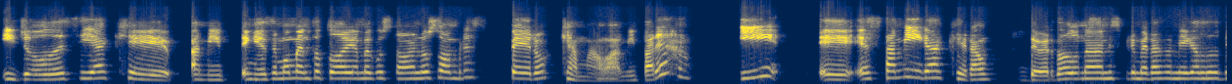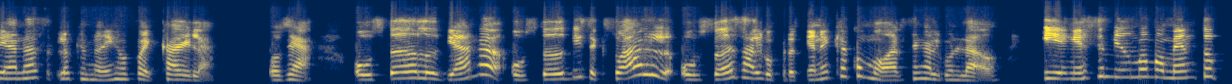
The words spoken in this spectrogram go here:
y yo decía que a mí en ese momento todavía me gustaban los hombres, pero que amaba a mi pareja. Y eh, esta amiga, que era de verdad una de mis primeras amigas lesbianas, lo que me dijo fue, Carla, o sea, o usted es lesbiana, o usted es bisexual, o usted es algo, pero tiene que acomodarse en algún lado. Y en ese mismo momento,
